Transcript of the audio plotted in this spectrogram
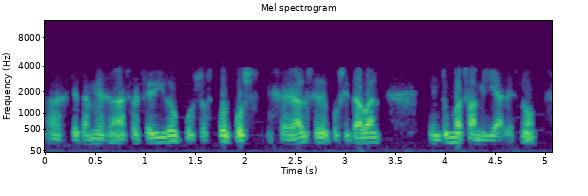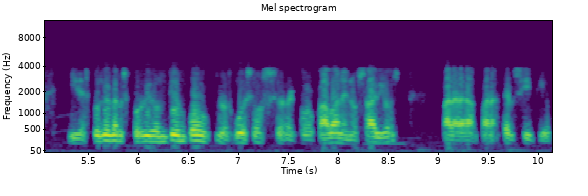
a las que también se han referido, pues los cuerpos en general se depositaban en tumbas familiares, ¿no? Y después de transcurrido un tiempo, los huesos se recolocaban en osarios para, para hacer sitio.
